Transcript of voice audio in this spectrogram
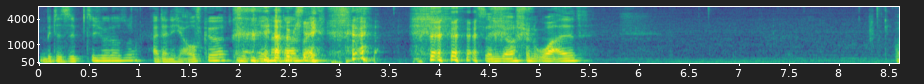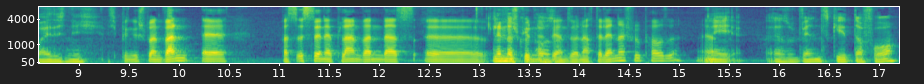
Mitte 70 oder so. Hat er nicht aufgehört mit Trainer da sein? ist er nicht auch schon uralt? Weiß ich nicht. Ich bin gespannt. Wann, äh, was ist denn der Plan, wann das äh, Länderspielpause werden soll? Nach der Länderspielpause? Ja. Nee, also wenn es geht, davor.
